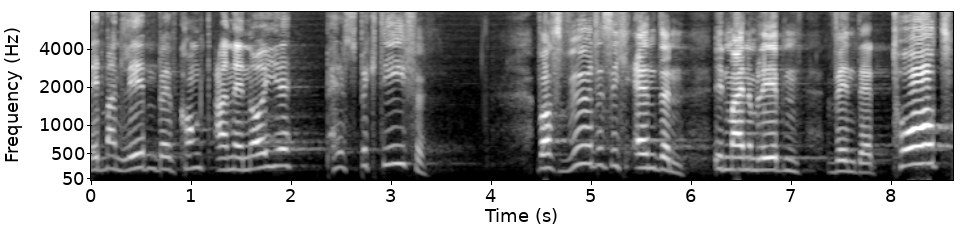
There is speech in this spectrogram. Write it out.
Denn mein Leben bekommt eine neue Perspektive. Was würde sich ändern in meinem Leben, wenn der Tod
